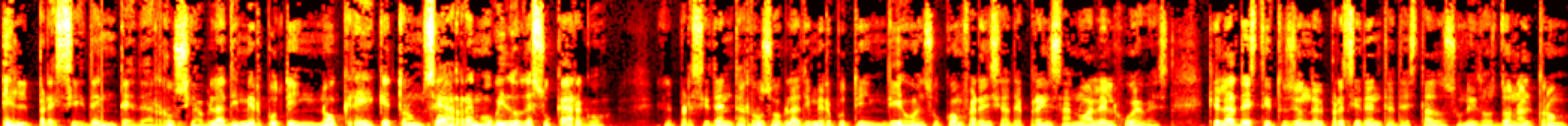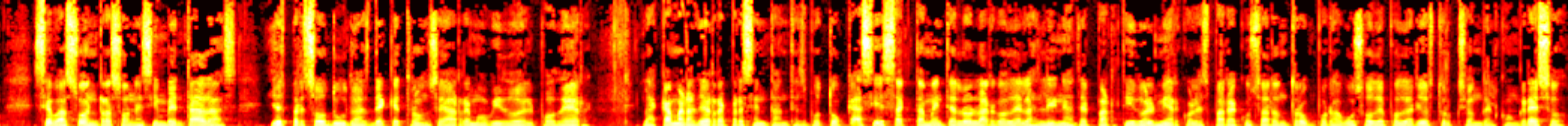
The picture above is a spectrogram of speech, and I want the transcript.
El presidente de Rusia, Vladimir Putin, no cree que Trump sea removido de su cargo. El presidente ruso Vladimir Putin dijo en su conferencia de prensa anual el jueves que la destitución del presidente de Estados Unidos Donald Trump se basó en razones inventadas y expresó dudas de que Trump sea removido del poder. La Cámara de Representantes votó casi exactamente a lo largo de las líneas del partido el miércoles para acusar a Trump por abuso de poder y obstrucción del Congreso.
